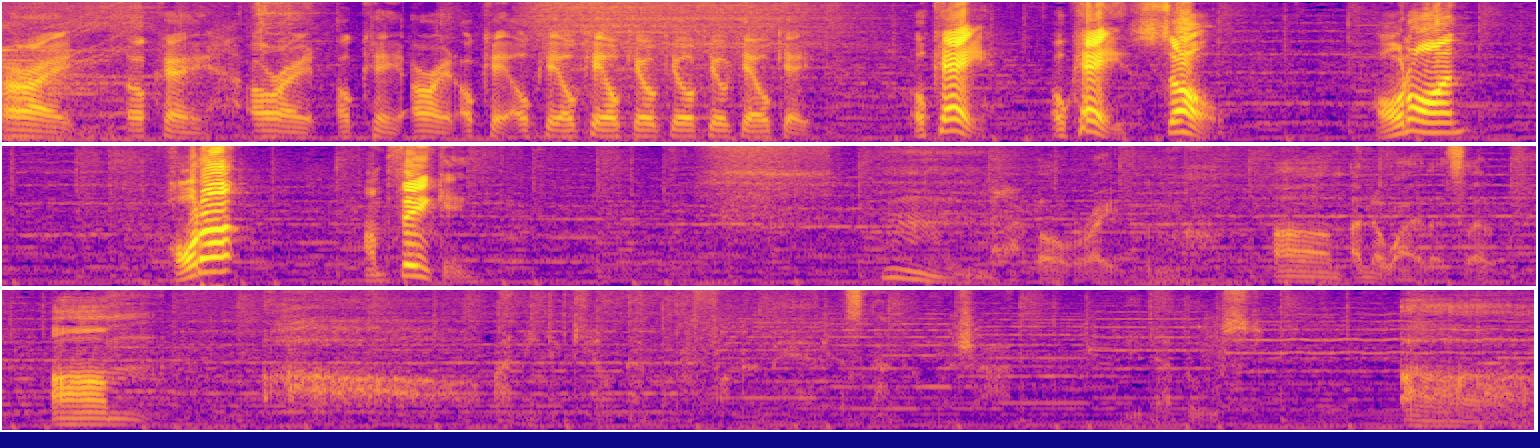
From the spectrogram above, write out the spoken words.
All right. Okay. All right. Okay. All right. Okay. Okay. Okay. Okay. Okay. Okay. Okay. Okay. Okay. Okay. So, hold on. Hold up. I'm thinking. Hmm. All right. Um. I know why that's that. Um. Uh.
